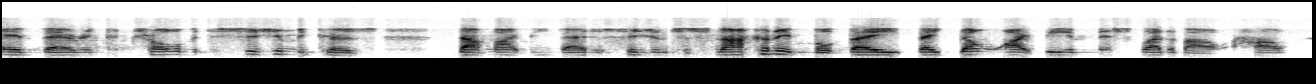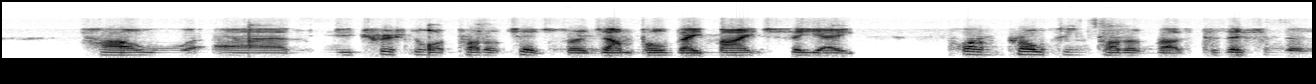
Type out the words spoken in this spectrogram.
if they're in control of the decision because that might be their decision to snack on it, but they, they don't like being misled about how how um, nutritional a product is. For example, they might see a plant protein product that's positioned as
